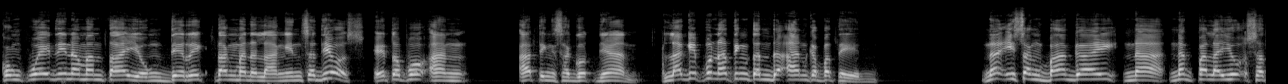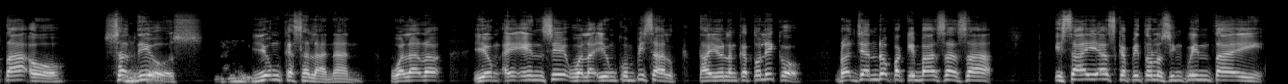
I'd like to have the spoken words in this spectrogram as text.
kung pwede naman tayong direktang manalangin sa Diyos? Ito po ang ating sagot niyan. Lagi po nating tandaan kapatid, na isang bagay na nagpalayo sa tao sa Diyos yung kasalanan. Wala ra, yung ANC, wala yung kumpisal. Tayo lang katoliko. Bradyando, pakibasa sa Isayas Kapitulo 59,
